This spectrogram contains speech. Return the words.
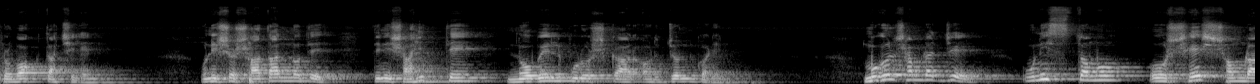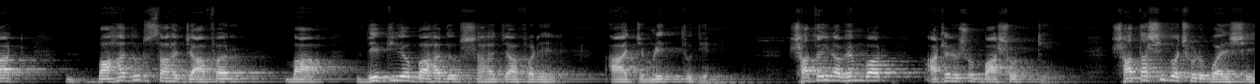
প্রবক্তা ছিলেন। উনিশশো সাতান্নতে তিনি সাহিত্যে নোবেল পুরস্কার অর্জন করেন। মুঘল সাম্রাজ্যের উনিশতম ও শেষ সম্রাট বাহাদুর শাহ জাফর বা দ্বিতীয় বাহাদুর শাহ জাফরের আজ মৃত্যুদিন। সাতই নভেম্বর আঠেরোশো বাষট্টি, সাতাশি বছর বয়সে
